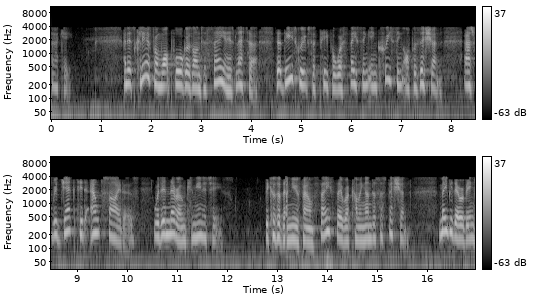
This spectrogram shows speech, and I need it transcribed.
Turkey. And it's clear from what Paul goes on to say in his letter that these groups of people were facing increasing opposition as rejected outsiders within their own communities. Because of their newfound faith, they were coming under suspicion. Maybe they were being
